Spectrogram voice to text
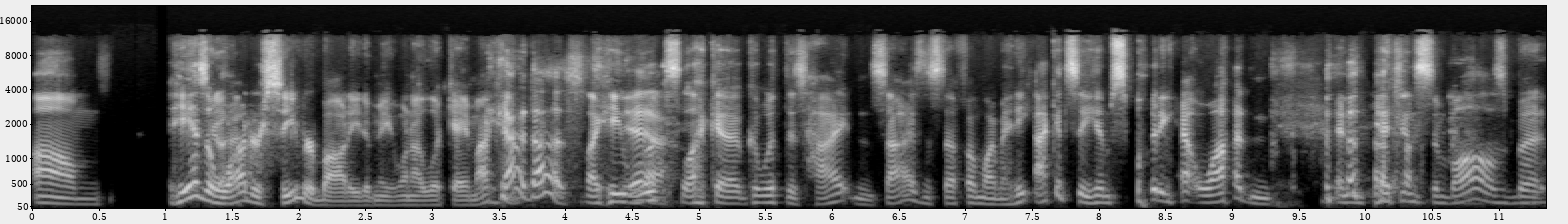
Um, he has a wide receiver body to me when I look at him. I he kind of does. Like he yeah. looks like a with his height and size and stuff. I'm like, man, he, I could see him splitting out wide and, and catching some balls. But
